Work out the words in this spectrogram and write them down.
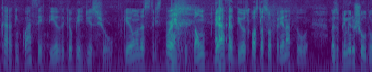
Cara, eu tenho quase certeza que eu perdi esse show. Porque é uma das tristezas. Então, graças a Deus, posso estar sofrendo à toa. Mas o primeiro show do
